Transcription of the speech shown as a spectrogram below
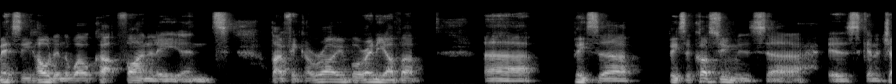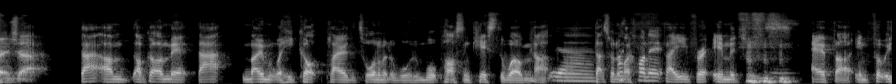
Messi holding the World Cup finally, and I don't think a robe or any other uh, piece of piece of costume is uh, is going to change that. That um, I've got to admit that moment where he got Player of the Tournament award and walked past and kissed the World Mm. Cup. Yeah. That's one of my favorite images ever in football.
